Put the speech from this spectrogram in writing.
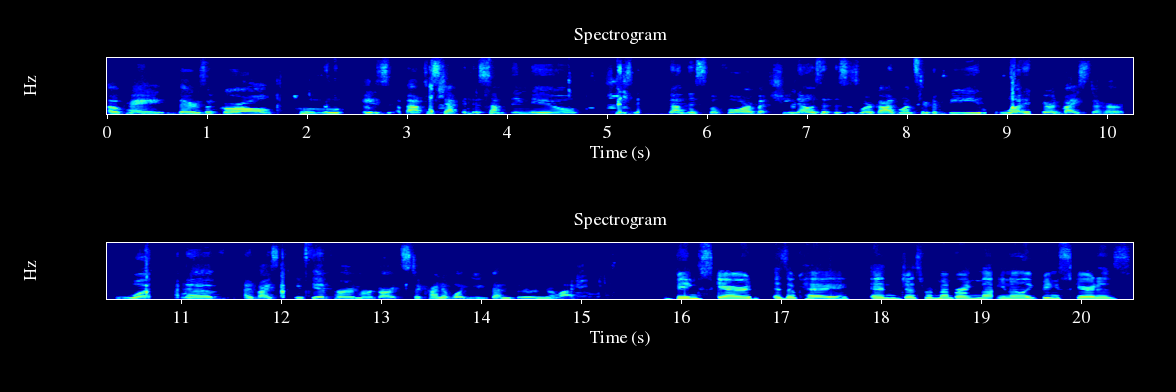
okay, there's a girl who is about to step into something new. She's never done this before, but she knows that this is where God wants her to be. What is your advice to her? What kind of advice can you give her in regards to kind of what you've been through in your life? Being scared is okay. And just remembering that, you know, like being scared is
